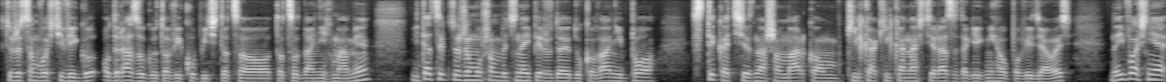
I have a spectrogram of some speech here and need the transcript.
którzy są właściwie go, od razu gotowi kupić to co, to, co dla nich mamy i tacy, którzy muszą być najpierw doedukowani, po stykać się z naszą marką kilka, kilkanaście razy, tak jak Michał powiedziałeś. No i właśnie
